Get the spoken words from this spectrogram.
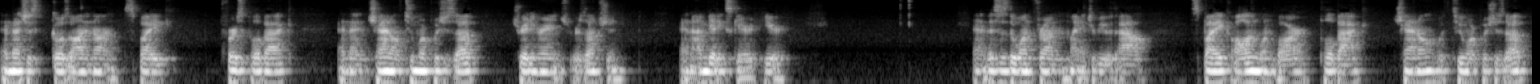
And that just goes on and on. Spike, first pullback, and then channel, two more pushes up, trading range, resumption. And I'm getting scared here. And this is the one from my interview with Al spike all in one bar, pull back, channel with two more pushes up,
